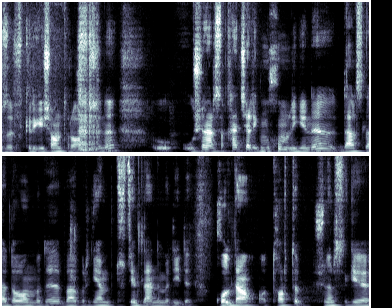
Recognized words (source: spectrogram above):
o'zi fikriga ishontira olishini o'sha narsa qanchalik muhimligini darslar davomida baribir ham studentlar nima deydi qo'ldan tortib shu narsaga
